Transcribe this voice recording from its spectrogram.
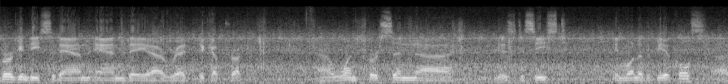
burgundy sedan and a uh, red pickup truck. Uh, one person uh, is deceased in one of the vehicles. Uh,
